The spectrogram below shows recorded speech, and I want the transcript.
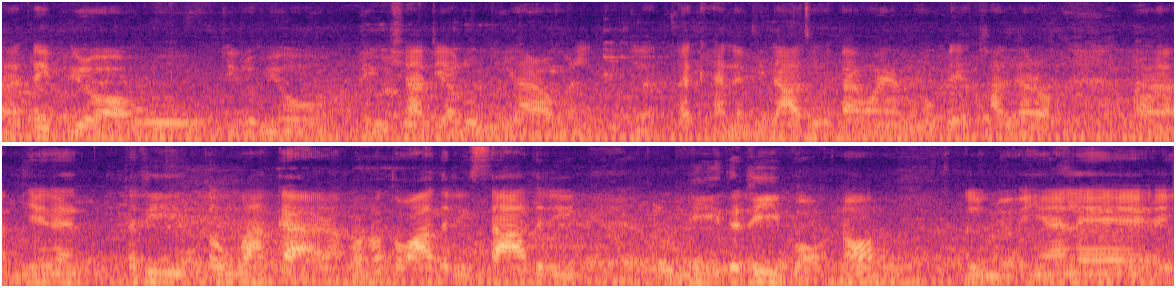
အဲတိတ်ပြီးတော့ဟိုဒီလိုမျိုးမိရှာတယောက်လိုမရတော့လက်ခံတဲ့မိသားစုအတိုင်းဝိုင်းရမဟုတ်တဲ့အခါကျတော့အဲအမြဲတမ်းတတိသုံးပါကတ်ရတာပေါ့နော်သွားတတိစားတတိဟိုနေတတိပေါ့နော်အဲ့လိုမျိုးအရင်လဲအဲ့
